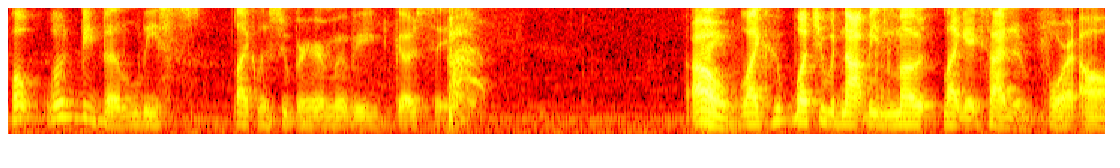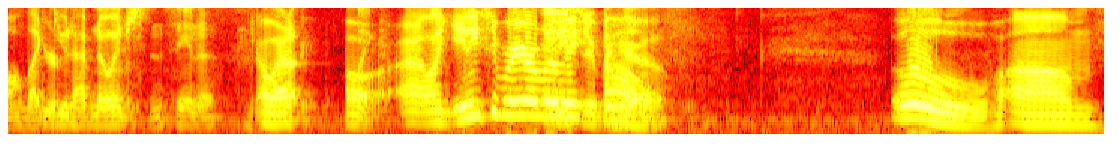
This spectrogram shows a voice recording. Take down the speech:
what would be the least likely superhero movie you'd go see? Oh, like who, what you would not be mo- like excited for at all. Like you'd have no interest in seeing a. oh, I- oh, like, uh, like any superhero movie. any superhero. Oh, Ooh, um,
